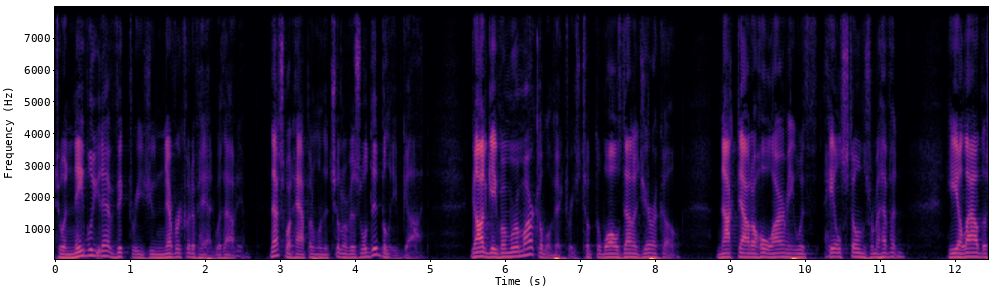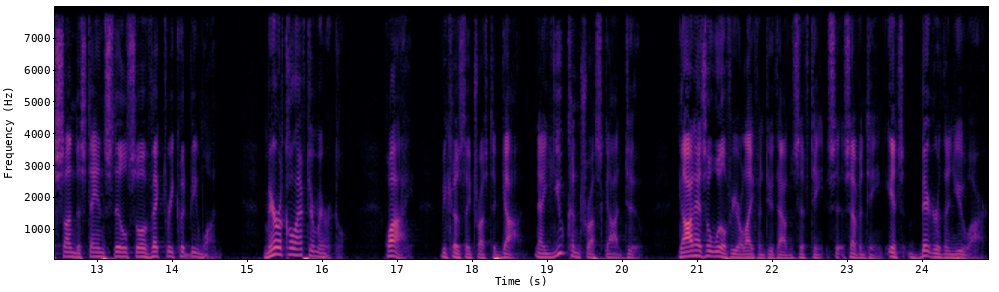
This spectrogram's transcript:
to enable you to have victories you never could have had without him. That's what happened when the children of Israel did believe God. God gave them remarkable victories, took the walls down of Jericho, knocked out a whole army with hailstones from heaven. He allowed the sun to stand still so a victory could be won. Miracle after miracle. Why? Because they trusted God. Now you can trust God too. God has a will for your life in 2017. It's bigger than you are.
